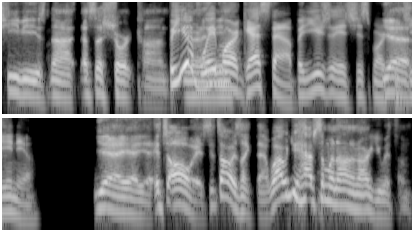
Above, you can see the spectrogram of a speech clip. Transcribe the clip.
TV is not that's a short con. But you, you have way I mean? more guests now. But usually it's just more yeah. congenial. Yeah, yeah, yeah. It's always it's always like that. Why would you have someone on and argue with them?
